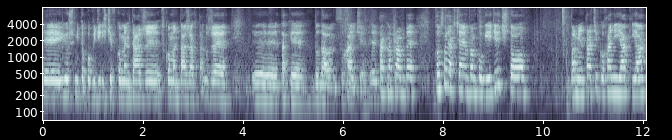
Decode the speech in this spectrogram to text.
y, już mi to powiedzieliście w, komentarzy, w komentarzach, także y, takie dodałem. Słuchajcie, y, tak naprawdę to co ja chciałem wam powiedzieć, to pamiętacie kochani jak ja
